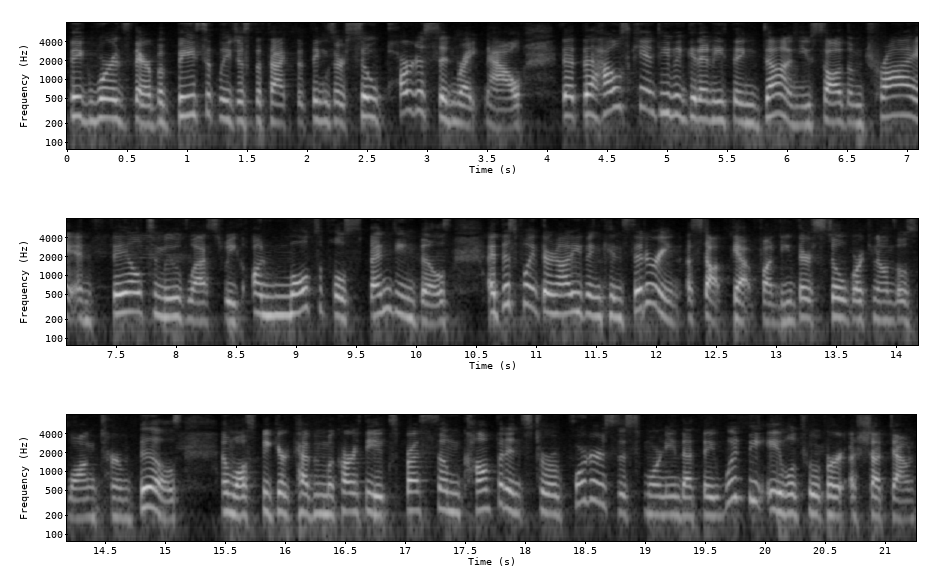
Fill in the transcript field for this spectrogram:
big words there, but basically just the fact that things are so partisan right now that the House can't even get anything done. You saw them try and fail to move last week on multiple spending bills. At this point, they're not even considering a stopgap funding. They're still working on those long term bills. And while Speaker Kevin McCarthy expressed some confidence to reporters this morning that they would be able to avert a shutdown,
